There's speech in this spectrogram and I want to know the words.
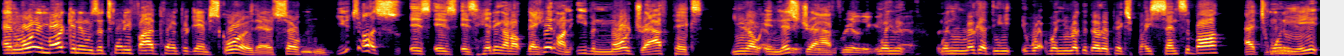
And Lauri Markkanen was a 25 point per game scorer there. So mm-hmm. Utah is, is is is hitting on a, they hit on even more draft picks you know, yeah, in this draft, really good when you when you look at the when you look at the other picks, Brice Sensabaugh at mm-hmm. 28,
